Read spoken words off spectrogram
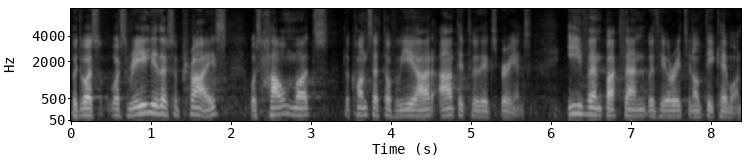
But was really the surprise was how much the concept of VR added to the experience, even back then with the original DK1.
